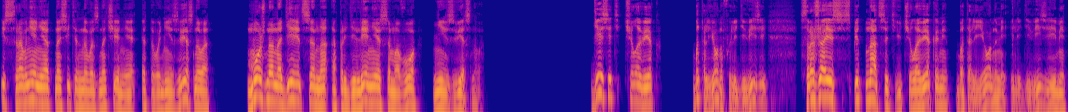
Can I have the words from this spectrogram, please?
из сравнения относительного значения этого неизвестного можно надеяться на определение самого неизвестного. Десять человек, батальонов или дивизий, сражаясь с пятнадцатью человеками, батальонами или дивизиями,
